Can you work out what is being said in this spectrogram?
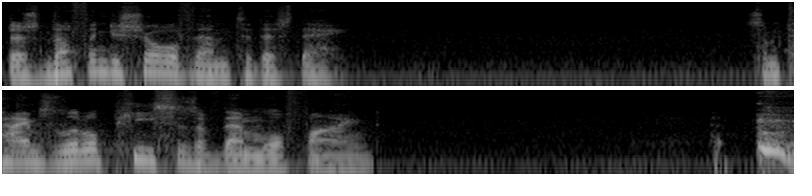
There's nothing to show of them to this day. Sometimes little pieces of them we'll find. Psalm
